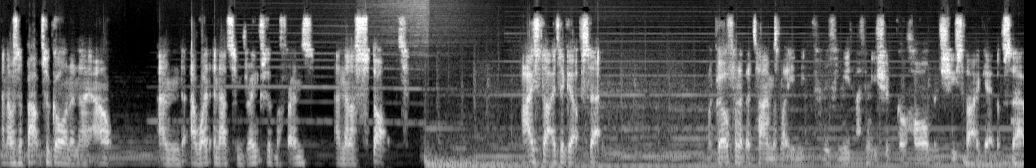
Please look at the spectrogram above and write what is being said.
And I was about to go on a night out. And I went and had some drinks with my friends. And then I stopped. I started to get upset. My girlfriend at the time was like, "You if you need, I think you should go home. And she started getting upset.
